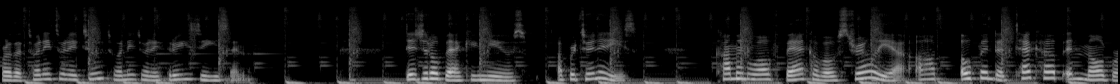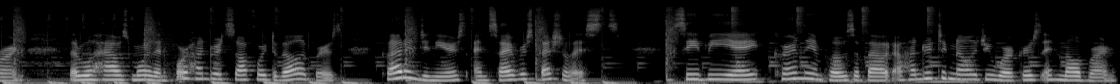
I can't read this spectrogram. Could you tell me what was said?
for the 2022 2023 season. Digital banking news opportunities. Commonwealth Bank of Australia op- opened a tech hub in Melbourne that will house more than 400 software developers, cloud engineers, and cyber specialists. CBA currently employs about 100 technology workers in Melbourne.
